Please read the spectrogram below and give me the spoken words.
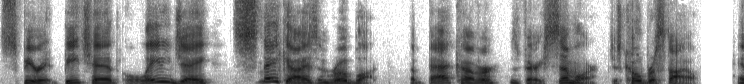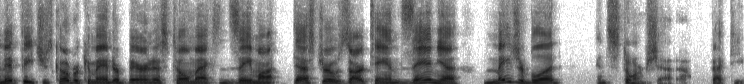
Spirit, Beachhead, Lady Jaye, Snake Eyes, and Roadblock. The back cover is very similar, just Cobra style, and it features Cobra Commander, Baroness, Tomax, and Xamot, Destro, Zartan, Zanya, Major Blood, and Storm Shadow. Back to you.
